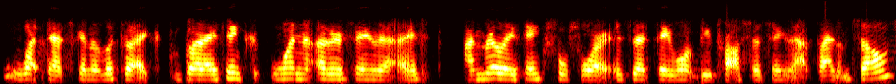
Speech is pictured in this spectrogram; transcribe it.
what that's going to look like. But I think one other thing that I, I'm really thankful for is that they won't be processing that by themselves.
